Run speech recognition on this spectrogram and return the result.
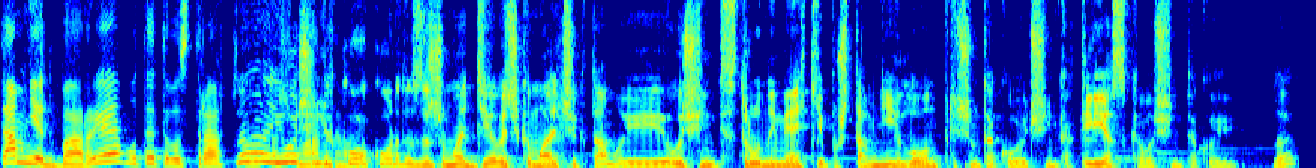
Там нет баре, вот этого страшного. Да, и очень легко аккорды зажимать. Девочка, мальчик там, и очень струны мягкие, потому что там нейлон, причем такой очень, как леска, очень такой, да?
